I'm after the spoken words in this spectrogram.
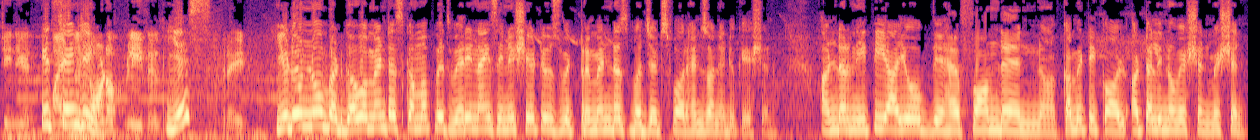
changing at It's quite changing. a lot of places. Yes, Right. You don't know, but government has come up with very nice initiatives with tremendous budgets for hands-on education. Under Niti Aayog, they have formed a uh, committee called Atal Innovation Mission,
